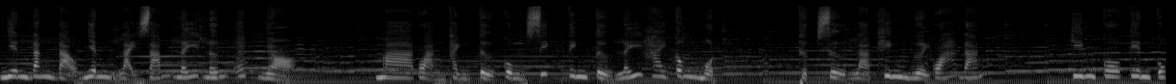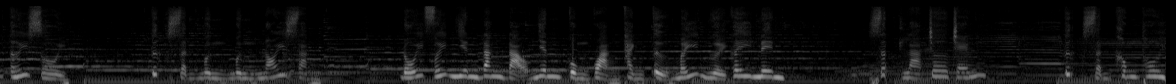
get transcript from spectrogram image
Nhiên đăng đạo nhân lại dám lấy lớn ép nhỏ. Mà Quảng Thành tử cùng xích tinh tử lấy hai công một. Thực sự là khinh người quá đáng. Kim cô tiên cũng tới rồi tức giận mừng mừng nói rằng, Đối với nhiên đăng đạo nhân cùng Quảng Thành tử mấy người gây nên, Rất là chơ chén, Tức giận không thôi.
